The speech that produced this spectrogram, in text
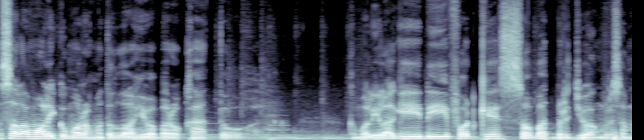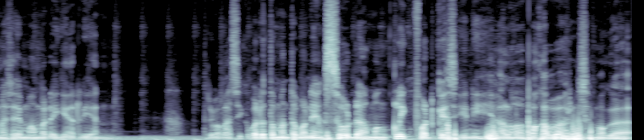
Assalamualaikum warahmatullahi wabarakatuh. Kembali lagi di podcast Sobat Berjuang bersama saya Muhammad Egi Ardian. Terima kasih kepada teman-teman yang sudah mengklik podcast ini. Halo, apa kabar? Semoga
